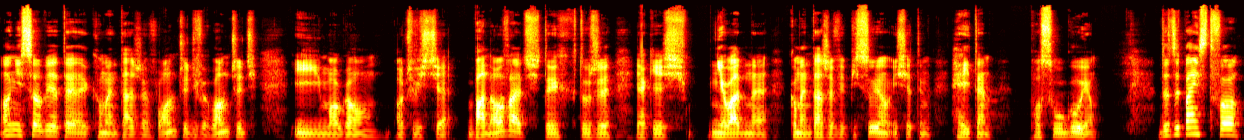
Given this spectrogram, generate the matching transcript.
oni sobie te komentarze włączyć, wyłączyć i mogą oczywiście banować tych, którzy jakieś nieładne komentarze wypisują i się tym hejtem posługują. Drodzy Państwo,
